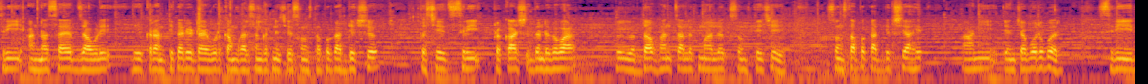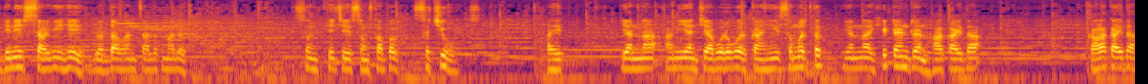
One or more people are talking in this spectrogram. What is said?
श्री अण्णासाहेब जावळे हे क्रांतिकारी ड्रायव्हर कामगार संघटनेचे संस्थापक अध्यक्ष तसेच श्री प्रकाश दंडगवाळ हे योद्धा वाहन चालक मालक संस्थेचे संस्थापक अध्यक्ष आहेत आणि त्यांच्याबरोबर श्री दिनेश साळवी हे योद्धा वाहन चालक मालक संस्थेचे संस्थापक सचिव आहेत. यांना आणि यांच्याबरोबर काही समर्थक यांना हिट अँड रन हा कायदा काळा कायदा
